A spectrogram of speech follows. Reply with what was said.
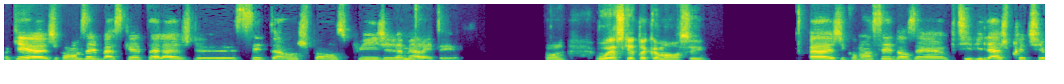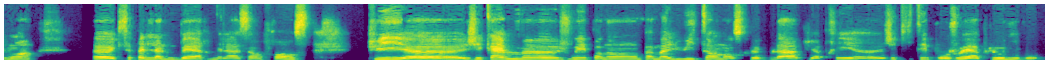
OK, euh, j'ai commencé le basket à l'âge de 7 ans, je pense, puis j'ai jamais arrêté. Ouais. Où est-ce que tu as commencé? Euh, j'ai commencé dans un petit village près de chez moi euh, qui s'appelle La Loubert, mais là, c'est en France. Puis j'ai quand même joué pendant pas mal 8 ans dans ce club-là, puis après, j'ai quitté pour jouer à plus haut niveau.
